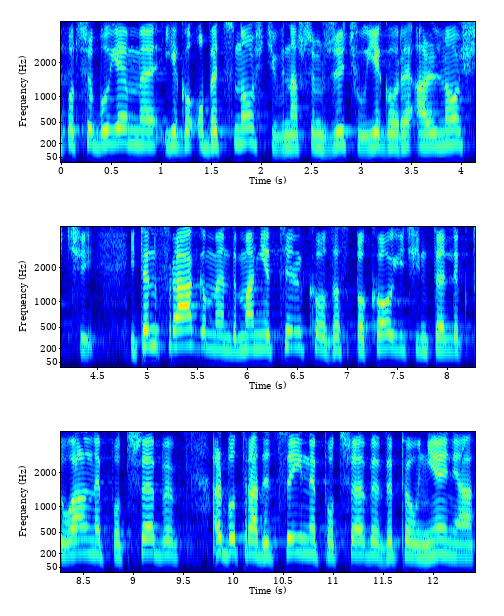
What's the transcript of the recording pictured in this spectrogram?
potrzebujemy Jego obecności w naszym życiu, Jego realności. I ten fragment ma nie tylko zaspokoić intelektualne potrzeby albo tradycyjne potrzeby wypełnienia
